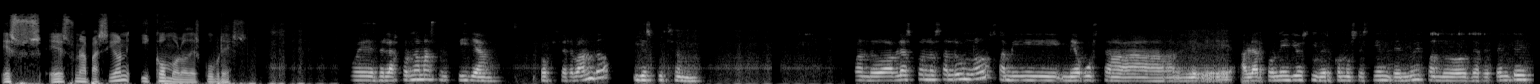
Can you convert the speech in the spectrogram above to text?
es, es una pasión y cómo lo descubres? Pues de la forma más sencilla, observando y escuchando. Cuando hablas con los alumnos, a mí me gusta eh, hablar con ellos y ver cómo se sienten, ¿no? Y cuando de repente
